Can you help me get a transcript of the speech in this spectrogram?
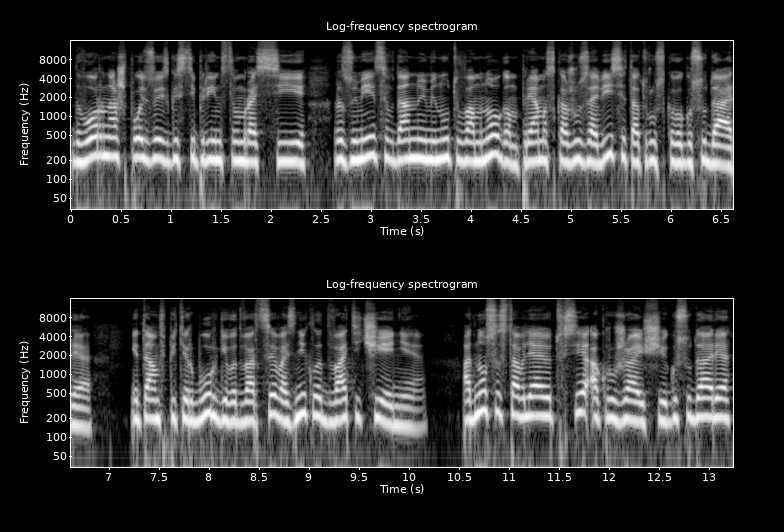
Двор наш, пользуясь гостеприимством России, разумеется, в данную минуту во многом, прямо скажу, зависит от русского государя. И там, в Петербурге, во дворце возникло два течения. Одно составляют все окружающие государя,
